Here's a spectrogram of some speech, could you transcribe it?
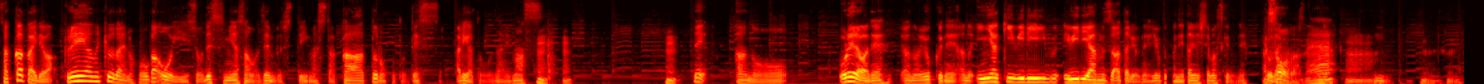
サッカー界ではプレイヤーの兄弟の方が多い印象です。皆さんは全部知っていましたか？とのことです。ありがとうございます。うんうんあのー俺らはね、あの、よくね、あの、インヤキ・ウィリウィリアムズあたりをね、よくネタにしてますけどね。兄弟そうだね。ううんん。うんうん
